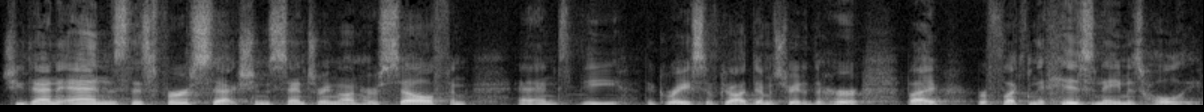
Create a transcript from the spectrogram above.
she then ends this first section centering on herself and, and the, the grace of God demonstrated to her by reflecting that his name is holy,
